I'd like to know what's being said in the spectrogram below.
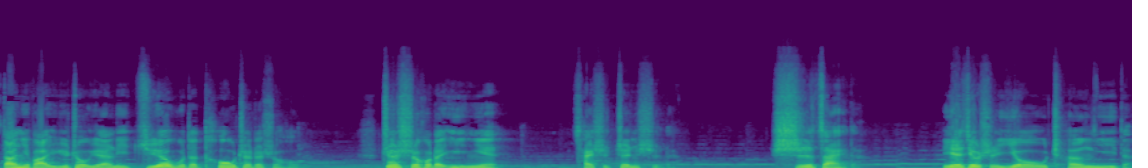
当你把宇宙原理觉悟的透彻的时候，这时候的意念才是真实的、实在的，也就是有诚意的。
